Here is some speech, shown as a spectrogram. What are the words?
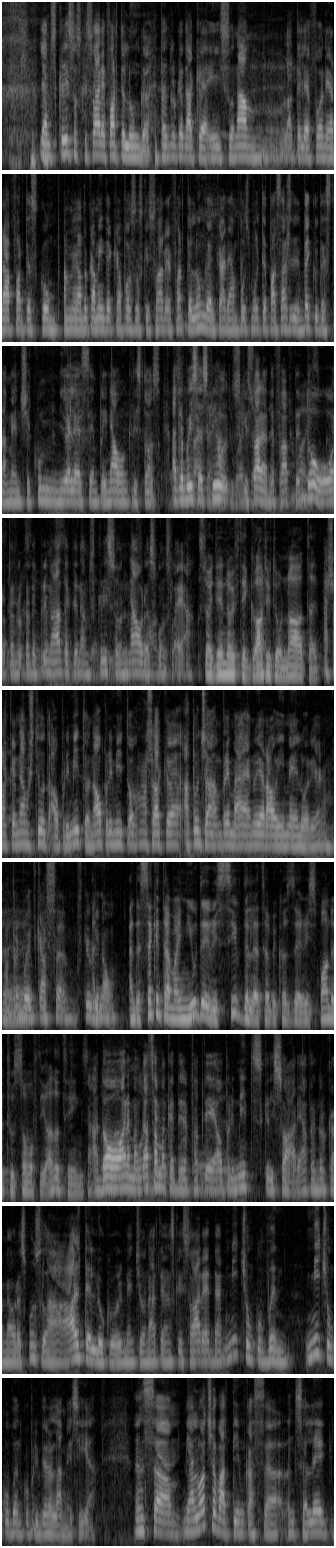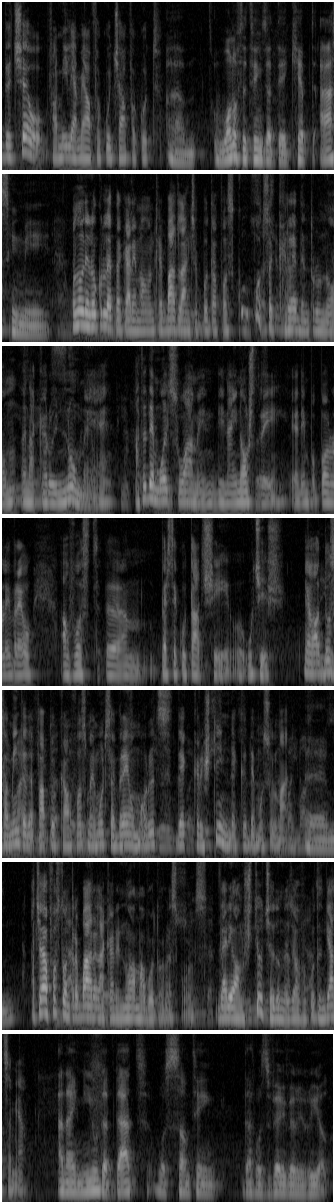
Le-am scris o scrisoare foarte lungă, pentru că dacă îi sunam la telefon era foarte scump. Am aduc aminte că a fost o scrisoare foarte lungă în care am pus multe pasaje din Vechiul Testament și cum ele se împlineau în Hristos. A trebuit să scriu scrisoarea, de fapt, de două ori, pentru că de prima dată când am scris-o, n-au răspuns la ea. So I didn't know if they got it or not. I, Așa că n-am știut, au primit-o, n-au primit-o. Așa că atunci, în vremea aia, nu erau e mail a trebuit ca să scriu din nou. And the second time, I knew they received the letter because they responded to some of the other things. A doua oară mi-am dat seama că de fapt ei au primit scrisoarea pentru că mi-au răspuns la alte lucruri menționate în scrisoare, dar niciun cuvânt, niciun cuvânt cu privire la Mesia. Însă mi-a luat ceva timp ca să înțeleg de ce o- familia mea a făcut ce a făcut. Um, one of the things that they kept asking me Unul din lucrurile pe care m-au întrebat la început a fost cum pot să cred într-un om în a cărui nume atât de mulți oameni din ai noștri, eh, din poporul evreu, au fost um, persecutați și uh, uciși. Mi-au adus aminte de faptul că au fost mai mulți evrei omorâți de creștini decât de musulmani. um, Aceea a fost o întrebare la care nu am avut un răspuns, dar eu am știut ce Dumnezeu a făcut în viața mea. and I knew that that was something that was very, very real.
